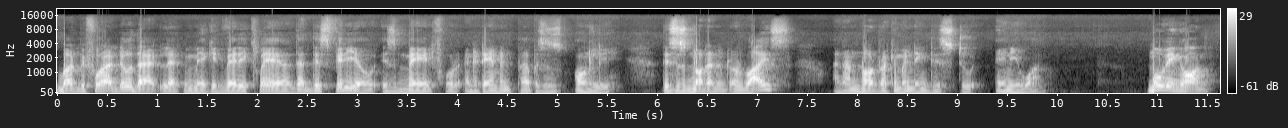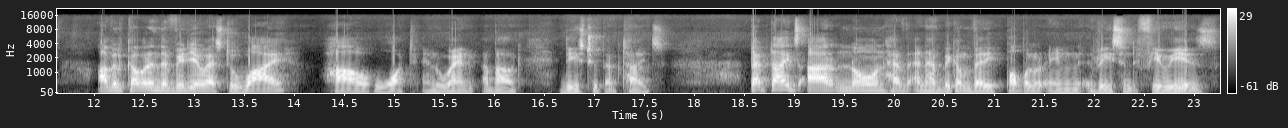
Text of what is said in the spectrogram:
But before I do that, let me make it very clear that this video is made for entertainment purposes only. This is not an advice and I'm not recommending this to anyone. Moving on, I will cover in the video as to why how, what, and when about these two peptides. Peptides are known have and have become very popular in recent few years.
